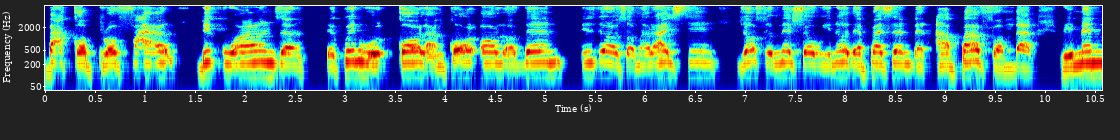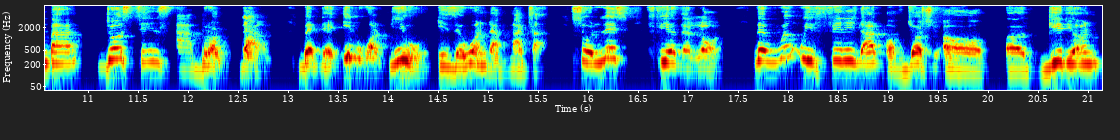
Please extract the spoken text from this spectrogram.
backup profile, big ones. Uh, the Queen will call and call all of them instead of summarizing just to make sure we know the person. But apart from that, remember those things are brought down. But the inward you is the one that matters. So let's fear the Lord. Then when we finish that of Joshua uh, uh, Gideon,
